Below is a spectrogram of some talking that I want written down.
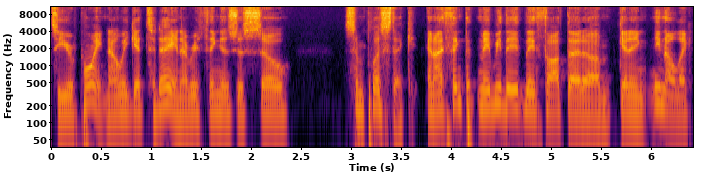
to your point, now we get today, and everything is just so simplistic. And I think that maybe they they thought that um getting you know like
